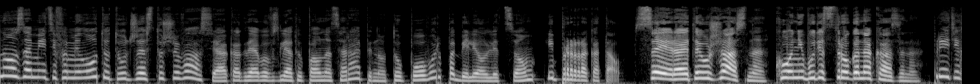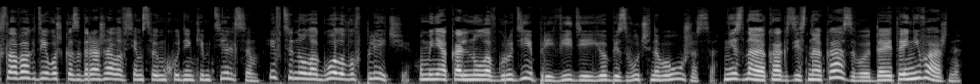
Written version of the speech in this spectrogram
Но, заметив Амилоту, тут же стушевался, а когда его взгляд упал на царапину, то повар побелел лицом и пророкотал. «Сейра, это ужасно! Кони будет строго наказана!» При этих словах девушка задрожала всем своим худеньким тельцем и втянула голову в плечи. У меня кольнуло в груди при виде ее беззвучного ужаса. Не знаю, как здесь наказывают, да это и не важно.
